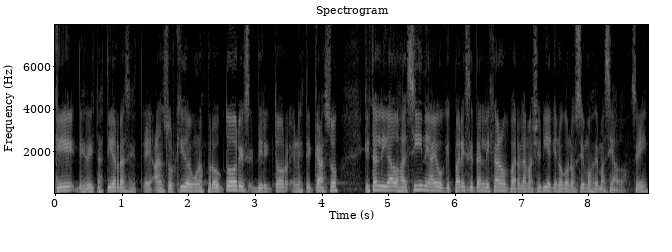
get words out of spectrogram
que desde estas tierras este, han surgido algunos productores, director en este caso, que están ligados al cine, algo que parece tan lejano para la mayoría que no conocemos demasiado, ¿sí?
